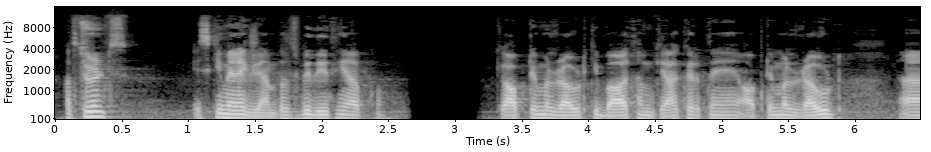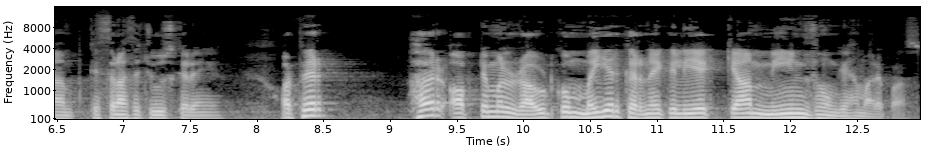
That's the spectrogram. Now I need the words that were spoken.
اب اسٹوڈینٹس اس کی میں نے ایگزامپلس بھی دی تھیں آپ کو کہ آپٹیمل راؤٹ کی بات ہم کیا کرتے ہیں آپٹیمل راؤٹ کس طرح سے چوز کریں گے اور پھر ہر آپٹیمل راؤٹ کو میئر کرنے کے لیے کیا مینز ہوں گے ہمارے پاس؟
